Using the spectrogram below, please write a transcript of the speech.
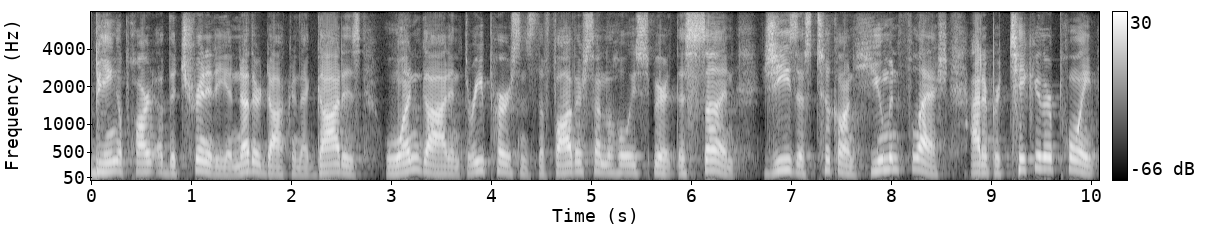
Being a part of the Trinity, another doctrine that God is one God in three persons the Father, Son, and the Holy Spirit. The Son, Jesus, took on human flesh at a particular point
